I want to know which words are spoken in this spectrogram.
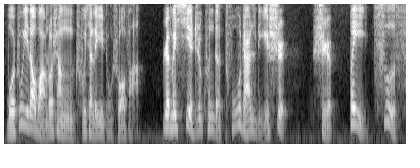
我注意到网络上出现了一种说法，认为谢志坤的突然离世是被刺死。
